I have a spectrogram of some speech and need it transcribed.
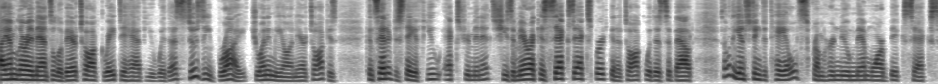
I am Larry Mantle of Air Talk. Great to have you with us. Susie Bright, joining me on Air Talk, is consented to stay a few extra minutes. She's America's sex expert, going to talk with us about some of the interesting details from her new memoir, Big Sex.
